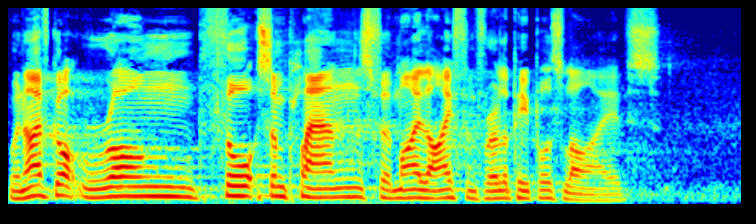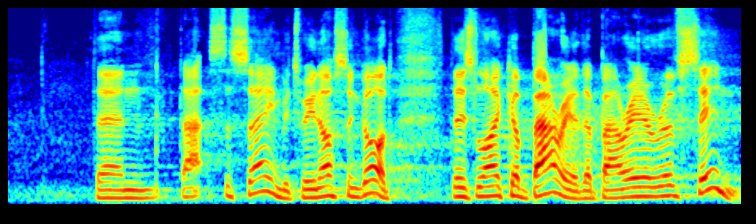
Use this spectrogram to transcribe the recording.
when I've got wrong thoughts and plans for my life and for other people's lives, then that's the same between us and God. There's like a barrier, the barrier of sin.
